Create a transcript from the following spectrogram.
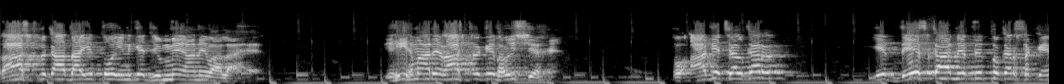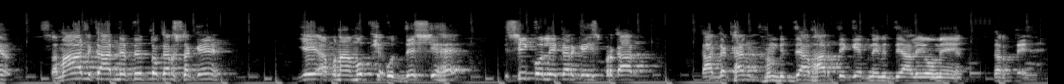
राष्ट्र का दायित्व तो इनके जिम्मे आने वाला है। यही हमारे राष्ट्र के भविष्य है। तो आगे चलकर ये देश का नेतृत्व कर सके, समाज का नेतृत्व कर सके, ये अपना मुख्य उद्देश्य है। इसी को लेकर के इस प्रकार का गठन हम विद्या भारती के अपने विद्यालयों में करते हैं।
